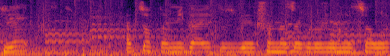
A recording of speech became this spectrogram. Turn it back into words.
Zwię... A co to mi daje to zwiększone zagrożenie całe?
